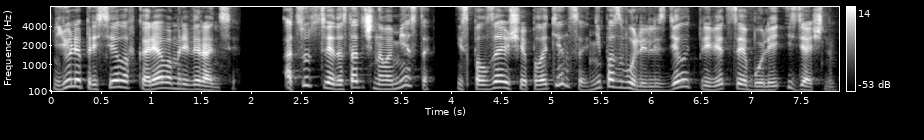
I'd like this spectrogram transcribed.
Юля присела в корявом реверансе. Отсутствие достаточного места и сползающее полотенце не позволили сделать приветствие более изящным.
